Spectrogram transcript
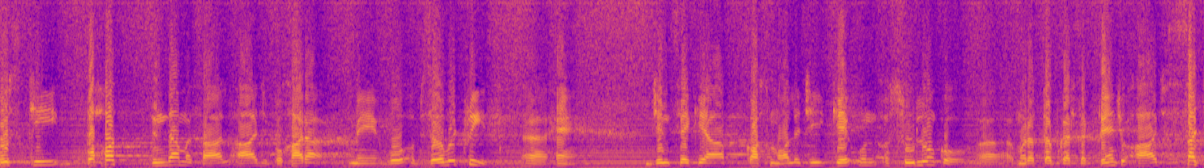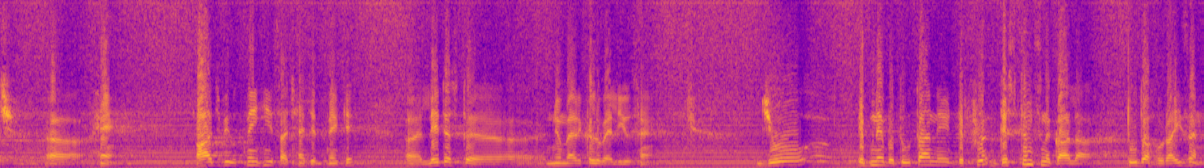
اس کی بہت زندہ مثال آج بخارا میں وہ آبزرویٹریز ہیں جن سے کہ آپ کاسمولوجی کے ان اصولوں کو مرتب کر سکتے ہیں جو آج سچ ہیں۔ آج بھی اتنے ہی سچ ہیں جتنے کے لیٹسٹ نیومیریکل ویلیوز ہیں۔ جو ابن بطوطہ نے ڈسٹنس نکالا to the horizon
